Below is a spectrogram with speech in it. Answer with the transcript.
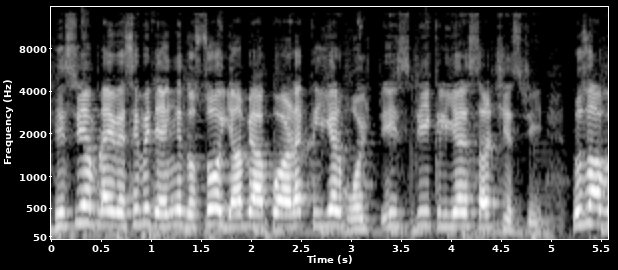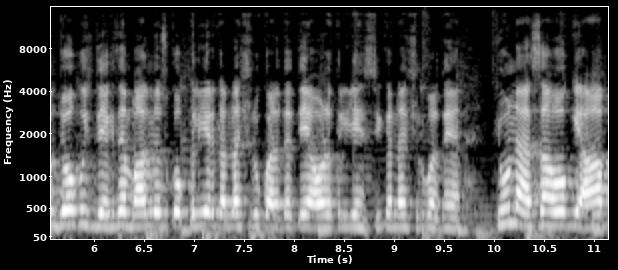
History and privacy पे जाएँगे दोस्तों, यहाँ पे आपको आ रहा है clear voice history, clear search history. दोस्तों, आप जो कुछ देखते हैं, बाद में उसको क्लियर करना शुरू कर देते हैं और क्लियर हिस्ट्री करना शुरू करते हैं। क्यों ना ऐसा हो कि आप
